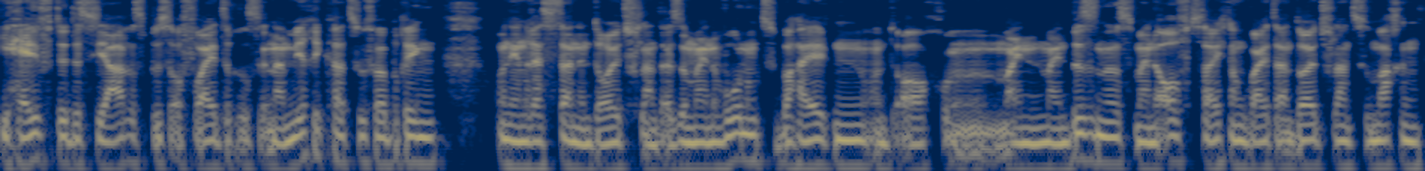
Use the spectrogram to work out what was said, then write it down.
die Hälfte des Jahres bis auf weiteres in Amerika zu verbringen und den Rest dann in Deutschland. Also meine Wohnung zu behalten und auch äh, mein, mein Business, meine Aufzeichnung weiter in Deutschland zu machen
